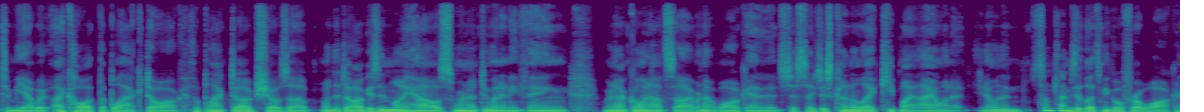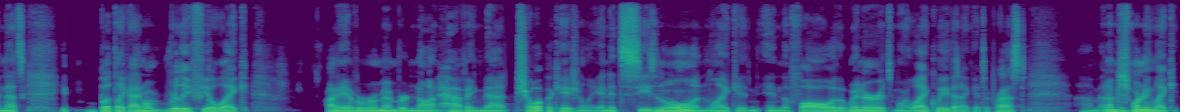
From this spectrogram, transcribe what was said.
to me, I would I call it the black dog. The black dog shows up when the dog is in my house. We're not doing anything. We're not going outside. We're not walking. It's just I just kind of like keep my eye on it, you know. And then sometimes it lets me go for a walk, and that's. But like I don't really feel like I ever remember not having that show up occasionally. And it's seasonal, and like in, in the fall or the winter, it's more likely that I get depressed. Um, and I'm just wondering, like,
